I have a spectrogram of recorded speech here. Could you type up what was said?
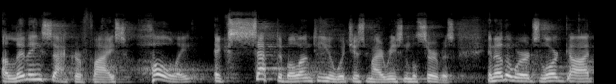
a living sacrifice, holy, acceptable unto you, which is my reasonable service. In other words, Lord God,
